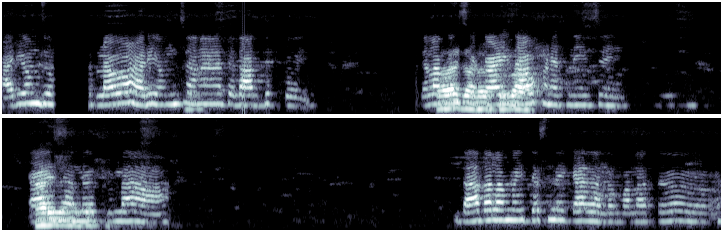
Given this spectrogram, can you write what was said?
हरिओम झोपला हो, हरिओम सणा तर दात दुखतोय. त्याला पण सकाळी? दवाखान्यात न्यायचंय. काय झालं तुला? दादाला माहितच नाही काय झालं मला तर.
